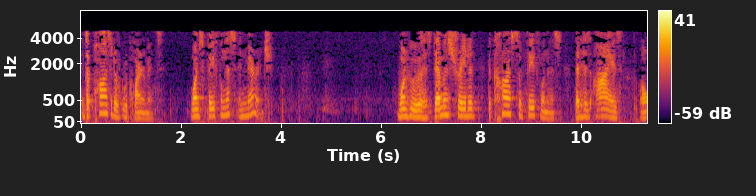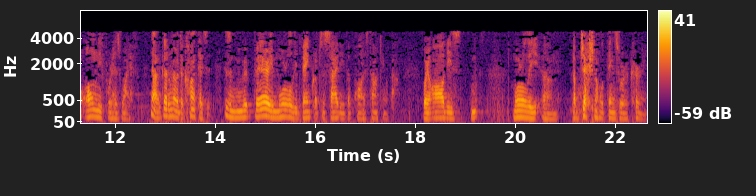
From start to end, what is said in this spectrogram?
It's a positive requirement. One's faithfulness in marriage. One who has demonstrated the constant faithfulness that his eyes are only for his wife. Now, you've got to remember the context. This is a very morally bankrupt society that Paul is talking about, where all these morally um, objectionable things were occurring.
